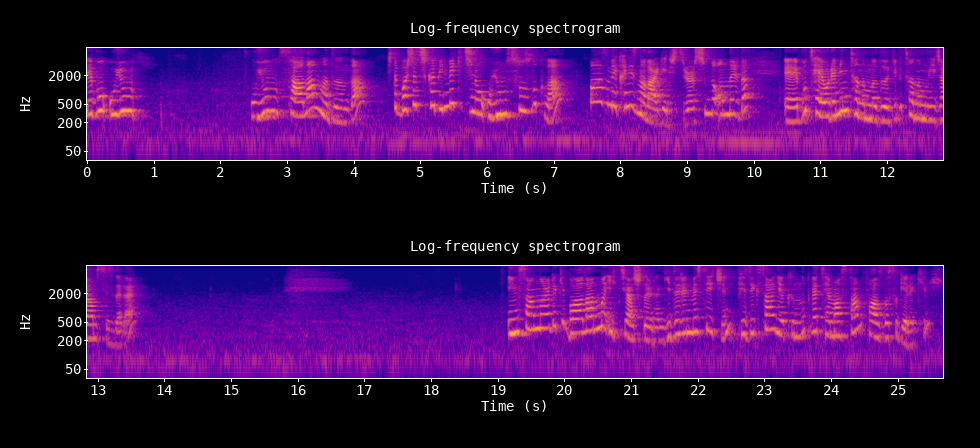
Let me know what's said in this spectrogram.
Ve bu uyum uyum sağlanmadığında işte başa çıkabilmek için o uyumsuzlukla bazı mekanizmalar geliştiriyoruz. Şimdi onları da e, bu teoremin tanımladığı gibi tanımlayacağım sizlere. İnsanlardaki bağlanma ihtiyaçlarının giderilmesi için fiziksel yakınlık ve temastan fazlası gerekir.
